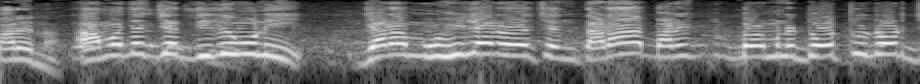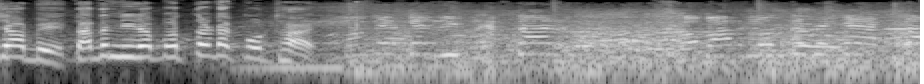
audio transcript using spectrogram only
পারে না। আমাদের যে দিদিমণি যারা মহিলা রয়েছেন তারা বাড়ির মানে ডোর টু ডোর যাবে তাদের নিরাপত্তাটা কোথায়? সবার মধ্যে থেকে একটা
